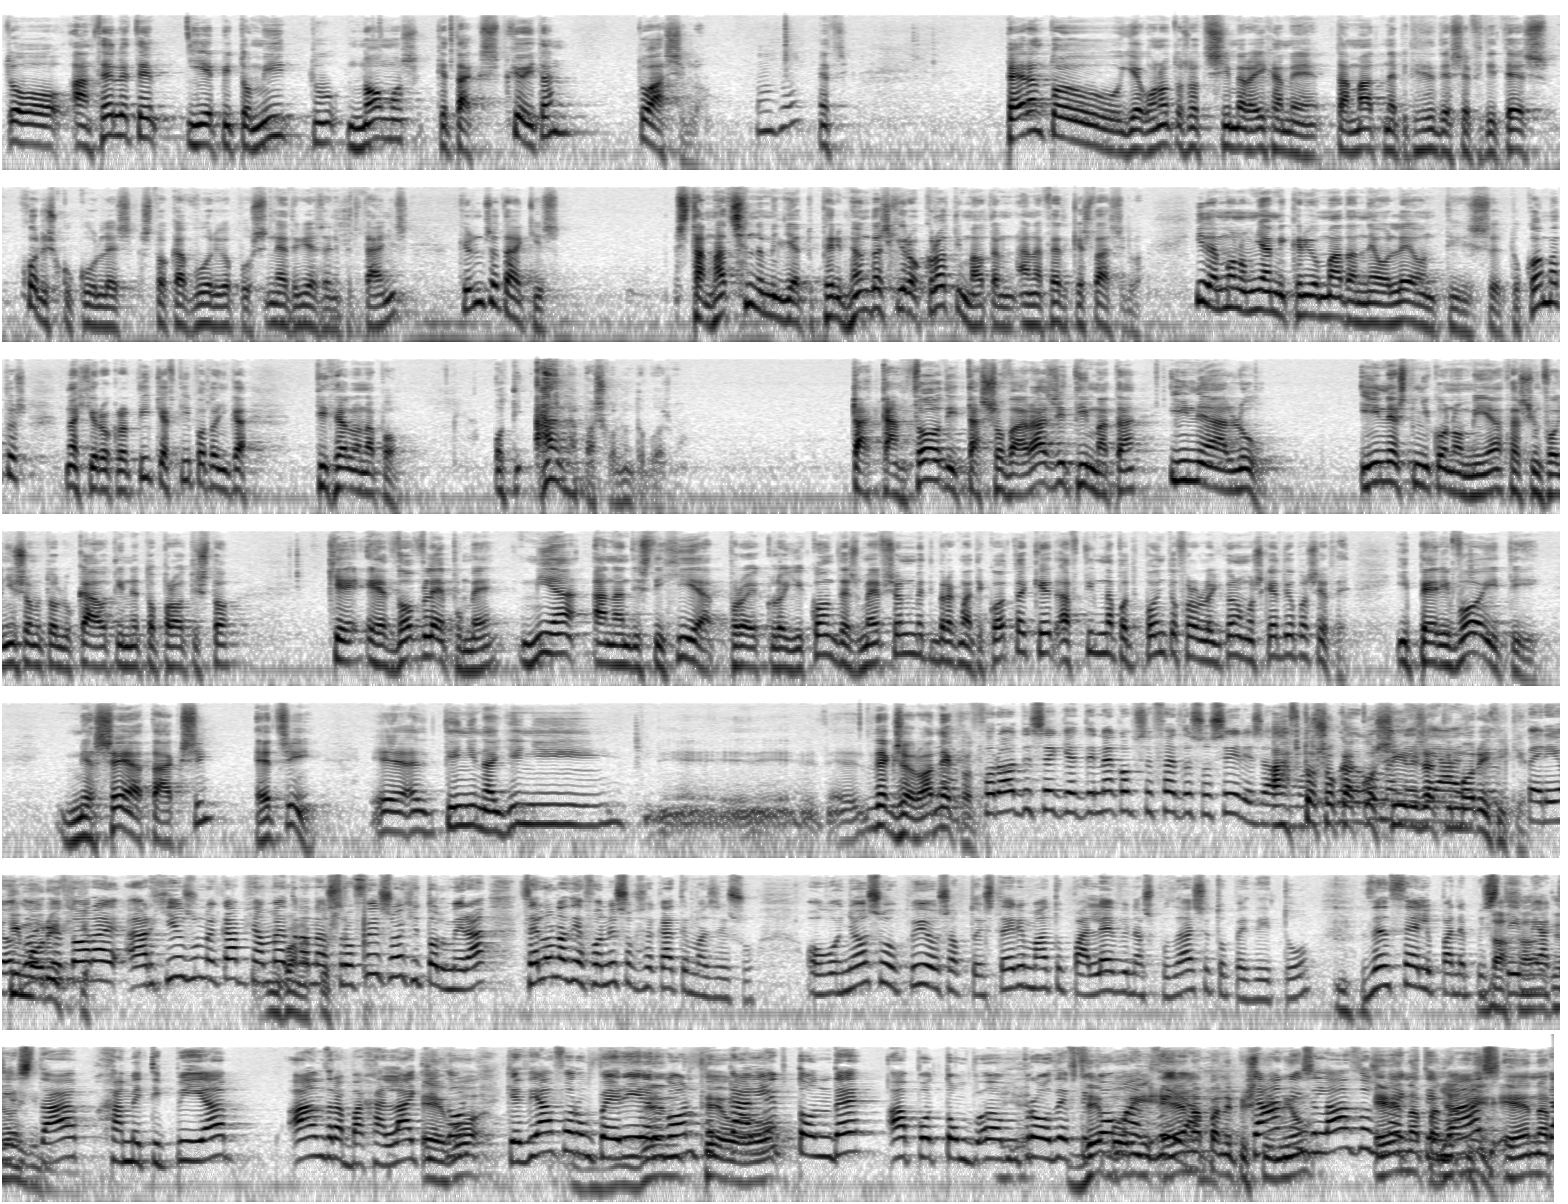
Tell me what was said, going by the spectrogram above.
το, αν θέλετε, η επιτομή του νόμος και τάξης. Ποιο ήταν; Το άσυλο. Έτσι. Πέραν το γεγονότος ότι σήμερα είχαμε τα μάτια να επιτίθενται σε φοιτητές χωρίς κουκούλες στο καβούριο που συνέδριαζαν οι Πυρτάνης, ο κ. Μητσοτάκης σταμάτησε την ομιλία του, περιμένοντας χειροκρότημα όταν αναφέρθηκε στο άσυλο. Είδα μόνο μια μικρή ομάδα νεολαίων της, του κόμματος να χειροκροτεί και αυτή υποτονικά. Τι θέλω να πω; Ότι άλλα απασχολούν τον κόσμο τα κανθόδη, τα σοβαρά ζητήματα είναι αλλού. Είναι στην οικονομία, θα συμφωνήσω με τον Λουκά ότι είναι το πρώτιστο. Και εδώ βλέπουμε μία αναντιστοιχία προεκλογικών δεσμεύσεων με την πραγματικότητα και αυτή την αποτυπώνει το φορολογικό νομοσχέδιο όπως ήρθε. Η περιβόητη μεσαία τάξη, έτσι, ε, τίνει να γίνει, ε, δεν ξέρω, ανέκδοτο. Φρόντισε και την έκοψε φέτος ο ΣΥΡΙΖΑ. Αυτός ο κακός ΣΥΡΙΖΑ τιμωρήθηκε. τιμωρήθηκε. Και τώρα αρχίζουν κάποια λοιπόν, μέτρα αναστροφής, όχι τολμηρά. Θέλω να διαφωνήσω σε κάτι μαζί σου. Ο γονιός, ο οποίος από το ειστέρημά του παλεύει να σπουδάσει το παιδί του, δεν θέλει πανεπιστήμια κλειστά, χαμετυπία, άνδρα μπαχαλάκιδων και διάφορων περίεργων που καλύπτονται από τον ε, προοδευτικό δεν μανδύα. Ένα πανεπιστήμιο, κάνεις λάθος να εκτιμάς,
